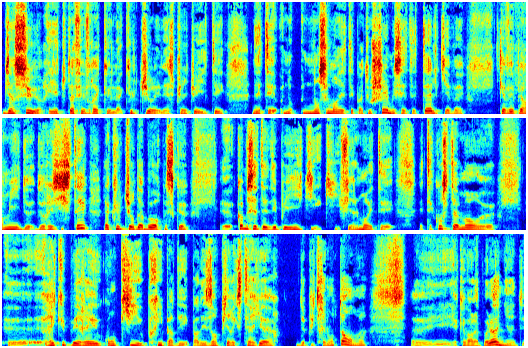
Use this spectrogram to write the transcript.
Bien sûr, il est tout à fait vrai que la culture et la spiritualité n'étaient non seulement n'étaient pas touchées, mais c'était elle qui avait qui avait permis de, de résister. La culture d'abord parce que euh, comme c'était des pays qui, qui, finalement étaient étaient constamment euh, euh, récupérés ou conquis ou pris par des par des empires extérieurs depuis très longtemps. Hein. Euh, il y a qu'à voir la Pologne, hein.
